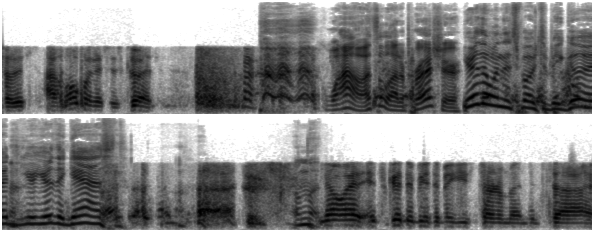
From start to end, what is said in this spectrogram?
so this I'm hoping this is good. Wow, that's a lot of pressure. You're the one that's supposed to be good. You're you're the guest. Not, No, it, it's good to be at the Big East tournament. It's uh,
